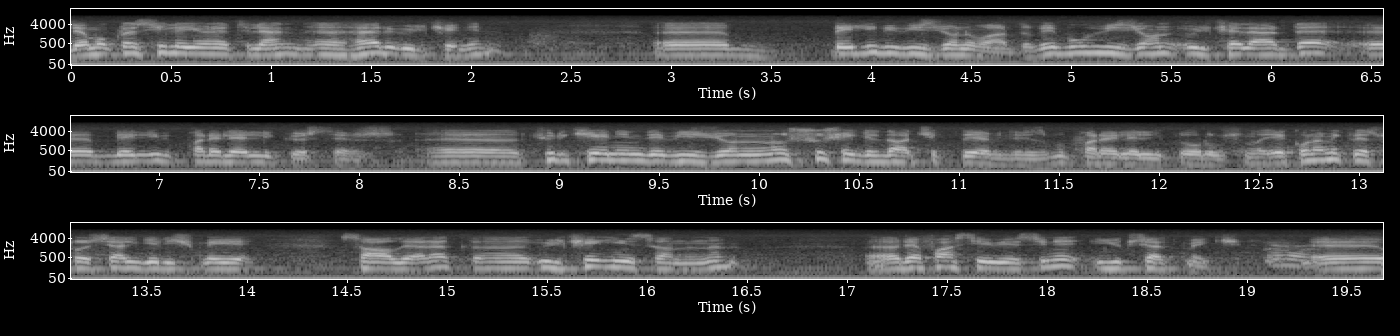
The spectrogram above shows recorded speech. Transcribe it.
demokrasiyle yönetilen e, her ülkenin e, belli bir vizyonu vardı ve bu vizyon ülkelerde e, belli bir paralellik gösterir. E, Türkiye'nin de vizyonunu şu şekilde açıklayabiliriz bu paralellik doğrultusunda. Ekonomik ve sosyal gelişmeyi sağlayarak e, ülke insanının refah seviyesini yükseltmek. Evet. E,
